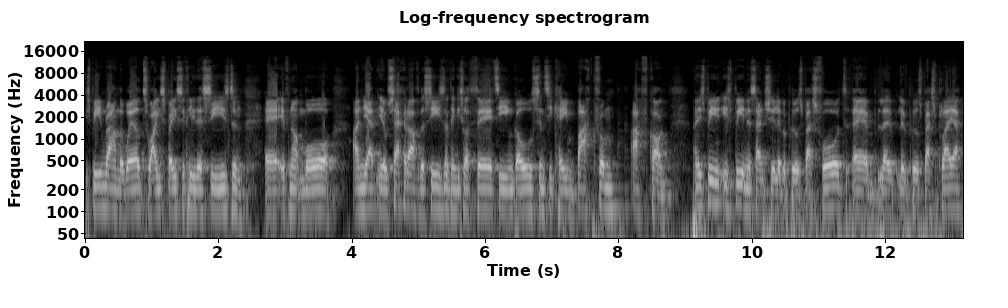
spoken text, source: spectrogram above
He's been around the world twice basically this season, uh, if not more. And yet, you know, second half of the season, I think he's got 13 goals since he came back from AFCON. And he's been he's been essentially Liverpool's best forward, uh, Liverpool's best player.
